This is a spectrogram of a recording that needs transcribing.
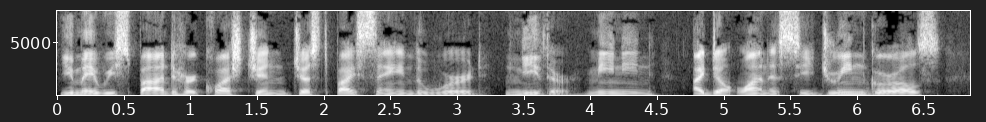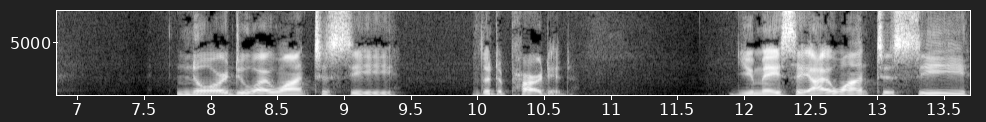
You may respond to her question just by saying the word neither, meaning I don't want to see Dreamgirls, nor do I want to see The Departed. You may say, I want to see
